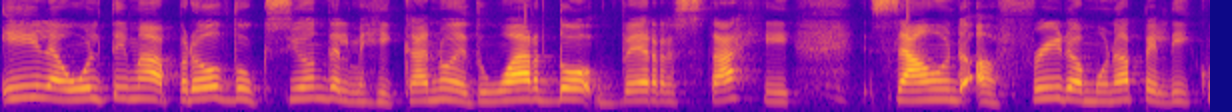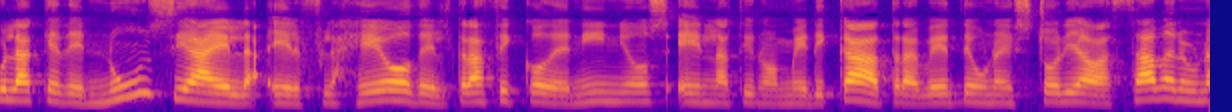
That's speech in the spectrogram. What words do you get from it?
y la última producción del mexicano Eduardo Verstagi, Sound of Freedom, una película que denuncia el, el, del tráfico de niños en Latinoamérica a través de una historia basada en un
